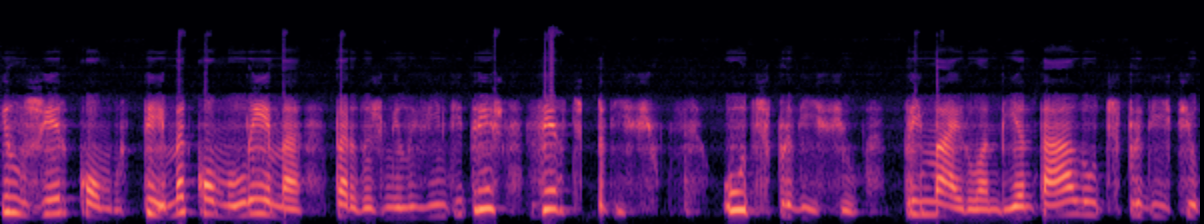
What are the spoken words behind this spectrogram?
eleger como tema, como lema para 2023, ver desperdício o desperdício, primeiro ambiental, o desperdício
